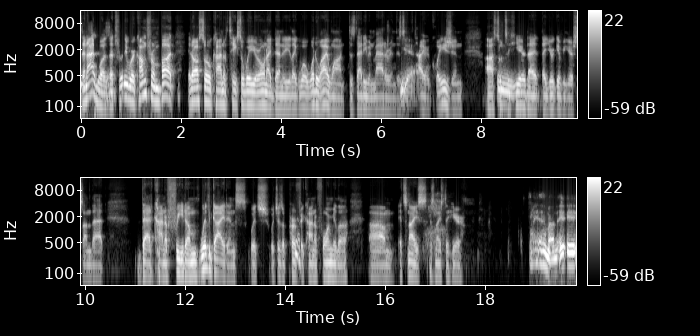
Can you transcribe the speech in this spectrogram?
than I was. That's really where it comes from. But it also kind of takes away your own identity. Like, well, what do I want? Does that even matter in this yeah. entire equation? Uh, so mm. to hear that that you're giving your son that that kind of freedom with guidance, which which is a perfect yeah. kind of formula. Um, it's nice. It's nice to hear. Yeah, man, it, it,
